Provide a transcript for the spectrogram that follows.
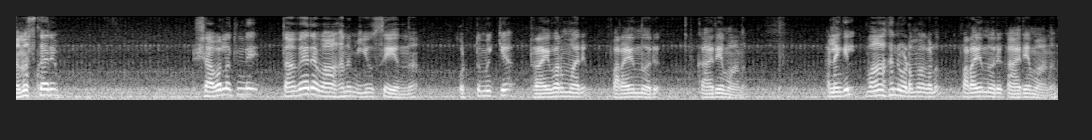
നമസ്കാരം. ഷവർലറ്റിന്റെ തവേര വാഹനം യൂസ് ചെയ്യുന്ന ഒട്ടുമിക്ക ഡ്രൈവർമാരും പറയുന്ന ഒരു കാര്യമാണ്. അല്ലെങ്കിൽ വാഹന ഉടമകളും പറയുന്ന ഒരു കാര്യമാണ്.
